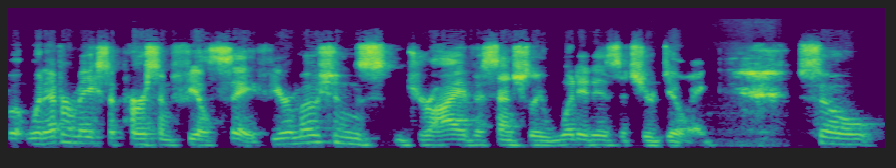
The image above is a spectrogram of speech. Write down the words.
But whatever makes a person feel safe, your emotions drive essentially what it is that you're doing. So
